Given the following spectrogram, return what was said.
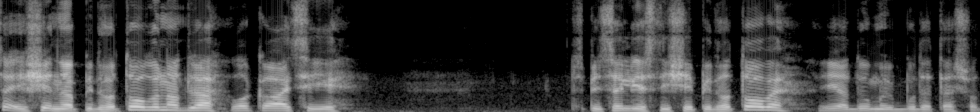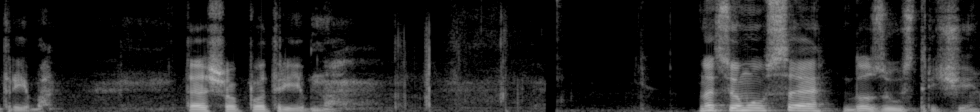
Це ще не підготовлено для локації. Спеціаліст ще підготове і я думаю, буде те, що треба. Те, що потрібно. На цьому все. До зустрічі.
